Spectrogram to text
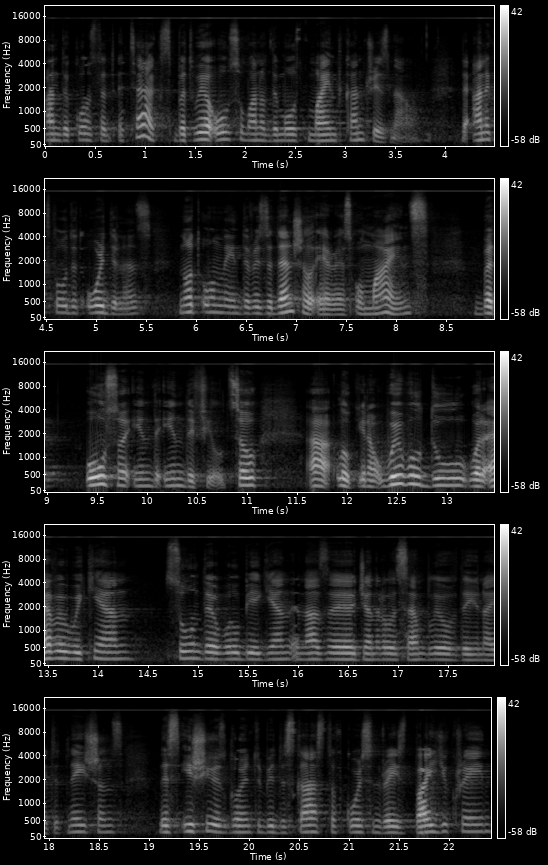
under constant attacks, but we are also one of the most mined countries now. The unexploded ordnance, not only in the residential areas or mines, but also in the, in the field. So, uh, look, you know, we will do whatever we can. Soon there will be again another General Assembly of the United Nations. This issue is going to be discussed, of course, and raised by Ukraine.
